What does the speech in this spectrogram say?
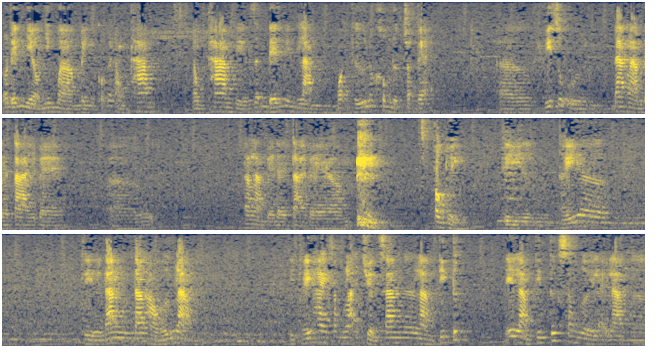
nó đến nhiều nhưng mà mình có cái lòng tham. Lòng tham thì dẫn đến làm mọi thứ nó không được trọn vẹn uh, ví dụ đang làm đề tài về uh, đang làm về đề tài về uh, phong thủy thì thấy uh, thì đang đang hào hứng làm. Thì thấy hay xong lại chuyển sang làm tin tức. Thế làm tin tức xong rồi lại làm uh,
